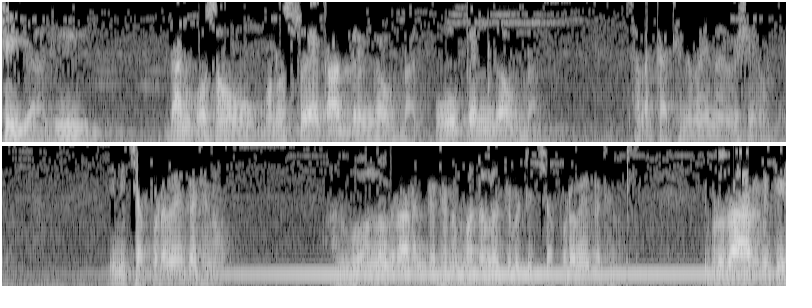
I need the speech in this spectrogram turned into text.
చెయ్యాలి. దానికోసం మనస్సు ఏకాగ్రంగా ఉండాలి ఓపెన్గా ఉండాలి. చాలా కఠినమైన విషయం అండి. దీన్ని చెప్పడమే కఠినం. అనుభవంలోకి రావడం కఠినం మాట అలాంటి పెట్టి చెప్పడమే కఠినం. ఇప్పుడు ఉదాహరణకి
